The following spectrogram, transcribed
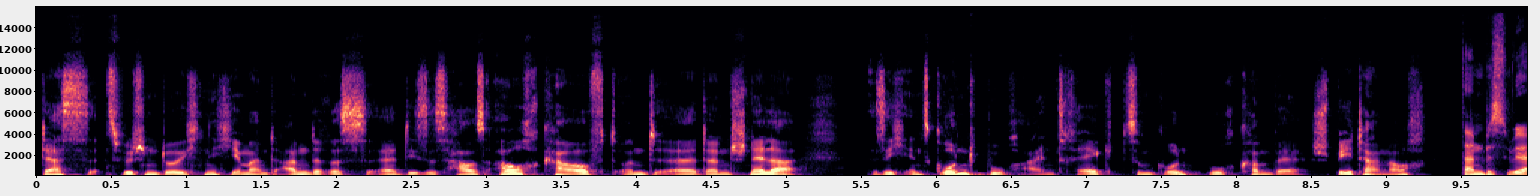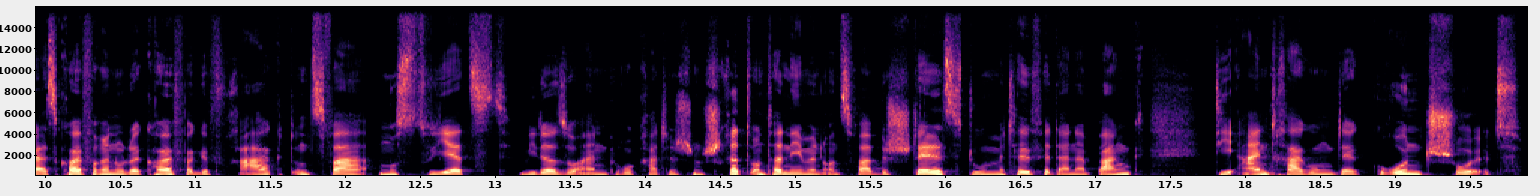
dass zwischendurch nicht jemand anderes äh, dieses Haus auch kauft und äh, dann schneller sich ins Grundbuch einträgt. Zum Grundbuch kommen wir später noch. Dann bist du wieder als Käuferin oder Käufer gefragt. Und zwar musst du jetzt wieder so einen bürokratischen Schritt unternehmen. Und zwar bestellst du mithilfe deiner Bank die Eintragung der Grundschuld.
